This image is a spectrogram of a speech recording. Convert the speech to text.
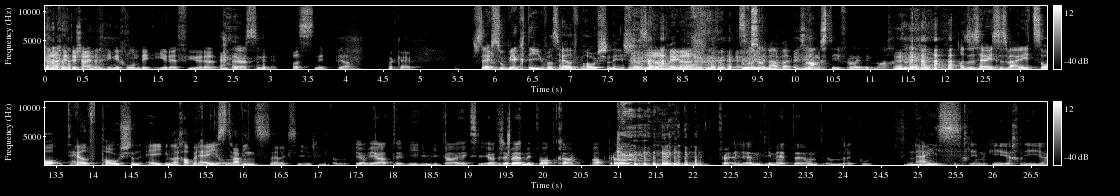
Ja, dann tust du eigentlich deine Kunden in die Irre führen, mit etwas, was nicht, ja. Okay. Sehr subjektiv, was Health Potion ist. Also, Ja, genau. ich ein bisschen daneben. Solange es dich freudig macht. Also das heisst, es wäre jetzt so die Health Potion eigentlich, aber heisst, Ja, Lebenselixier. Also, ja, wie hatte, wie, wie da. Ja, das ist eben mit Wodka, Apro, Fre- äh, mit Limette und, und Red Bull. Gibt ein nice. bisschen Energie, ein bisschen...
